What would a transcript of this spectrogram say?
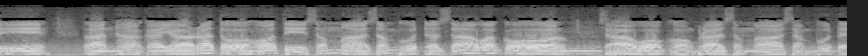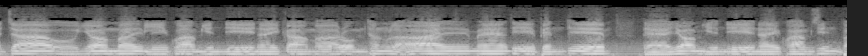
ติ ตัณหาคายรโตโหติสัมมาสัมพุทธสาวกสาวกของพระสัมมาสัมพุทธเจ้าย่อมไม่มีความยินดีในกามารมณ์ทั้งหลาย แม้ที่เป็นเทพแต่ย่อมยินดีในความสิ้นไป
